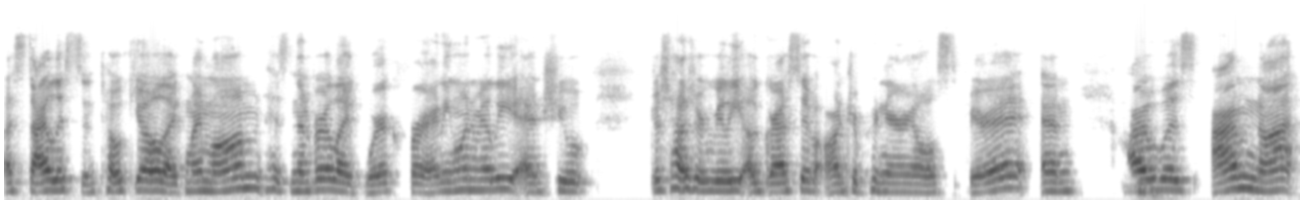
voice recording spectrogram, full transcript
a stylist in Tokyo. Like my mom has never like worked for anyone really, and she just has a really aggressive entrepreneurial spirit. And I hmm. was, I'm not,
